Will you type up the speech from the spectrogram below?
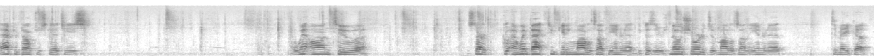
After Dr. Sketchy's, I went on to uh, start. I went back to getting models off the internet because there's no shortage of models on the internet to make up,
